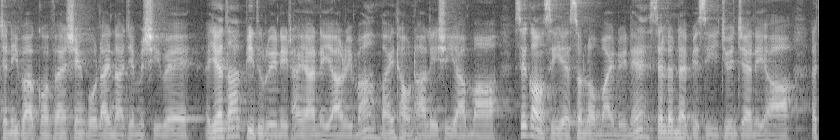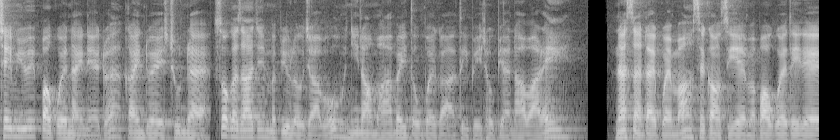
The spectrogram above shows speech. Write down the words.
ဂျနီဗာကွန်ဗင်းရှင်းကိုလိုက်နာခြင်းမရှိဘဲအရသာပြည်သူတွေနေထိုင်ရာနေရာတွေမှာမိုင်းထောင်ထားလေးရှိရာမှာစစ်ကောင်စီရဲ့ဆွန့်လွတ်မိုင်းတွေနဲ့စစ်လက်နက်ပစ္စည်းကျွင်းကြံတွေဟာအချိန်မရွေးပေါက်ကွဲနိုင်တဲ့အတွက်ကင်တွယ်ထုနှက်စော့ကစားခြင်းမပြုလုပ်ကြဘူးညီနောင်မဟာမိတ်သုံးဘက်ကအသိပေးထုတ်ပြန်ထားပါတယ်။ နတ်ဆန်တိုက်ပွဲမှာစစ်ကောင်စီရဲ့မပေါက်ကွဲသေးတဲ့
